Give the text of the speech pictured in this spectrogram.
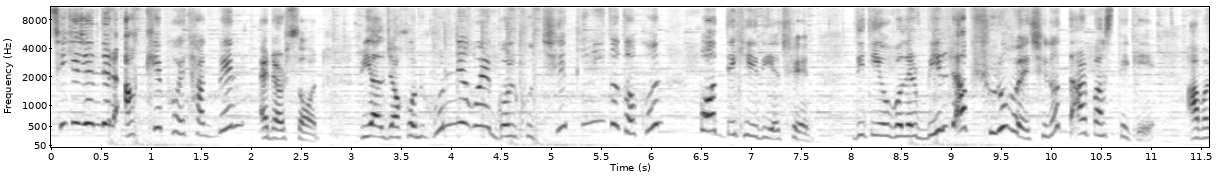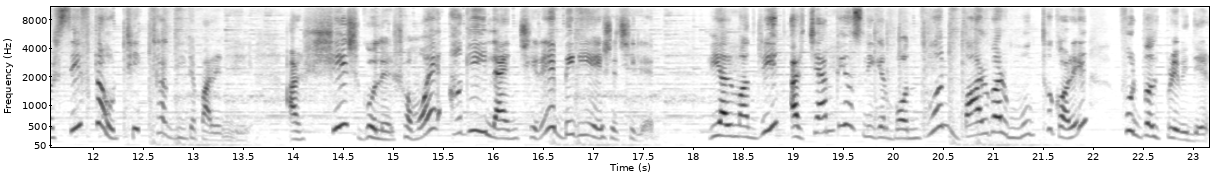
সিটিজেনদের আক্ষেপ হয়ে থাকবেন অ্যাডারসন। রিয়াল যখন হন্যে হয়ে গোল খুঁজছে, তিনি তো তখন পথ দেখিয়ে দিয়েছেন। দ্বিতীয় গোলের বিল্ড আপ শুরু হয়েছিল তার পাশ থেকে। আবার সেফটাও ঠিকঠাক দিতে পারেননি। আর শেষ গোলের সময় আগেই লাইন ছেড়ে বেরিয়ে এসেছিলেন। রিয়াল মাদ্রিদ আর চ্যাম্পিয়ন্স লিগের বন্ধন বারবার মুগ্ধ করে ফুটবল প্রেমীদের।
